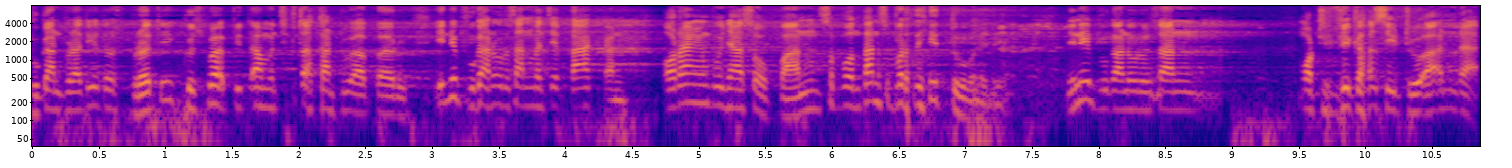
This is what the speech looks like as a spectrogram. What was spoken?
bukan berarti terus berarti Gus Bak kita menciptakan doa baru. Ini bukan urusan menciptakan. Orang yang punya sopan spontan seperti itu ini. Ini bukan urusan modifikasi doa Anda.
